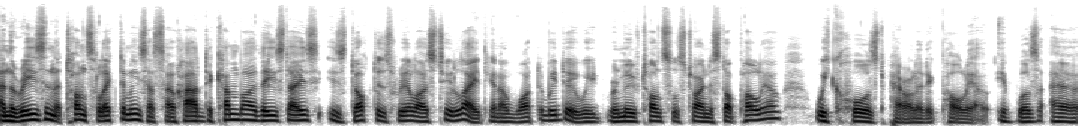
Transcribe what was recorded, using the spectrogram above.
And the reason that tonsillectomies are so hard to come by these days is doctors realize too late. You know, what did we do? We removed tonsils trying to stop polio. We caused paralytic polio. It was a,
